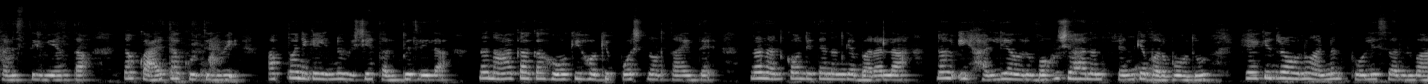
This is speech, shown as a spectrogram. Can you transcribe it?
ಕಳಿಸ್ತೀವಿ ಅಂತ. ನಾವು ಕಾಯ್ತಾ ಕೂತಿದ್ವಿ. ಅಪ್ಪನಿಗೆ ಇನ್ನೂ ವಿಷಯ ತಲುಪಿರಲಿಲ್ಲ. ನಾನು ಆಗಾಗ ಹೋಗಿ ಹೋಗಿ ಪೋಸ್ಟ್ ನೋಡ್ತಾ ಇದ್ದೆ. ನಾನು ಅಂದ್ಕೊಂಡಿದ್ದೆ ನನಗೆ ಬರಲ್ಲ. ನಾವು ಈ ಹಳ್ಳಿಯವರು ಬಹುಶಃ ನನ್ನ ಫ್ರೆಂಡ್ಗೆ ಬರ್ಬೋದು. ಹೇಗಿದ್ದರೂ ಅವನು ಅಣ್ಣನ ಪೊಲೀಸ್ ಅಲ್ವಾ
